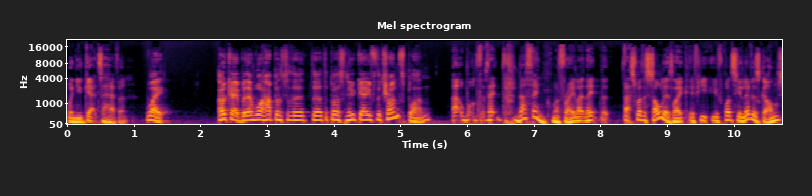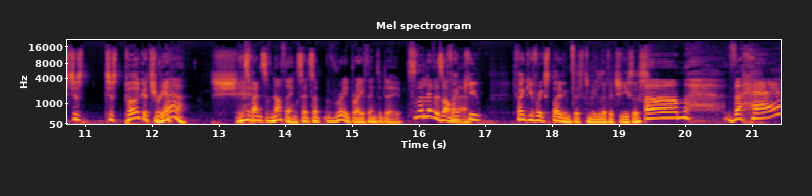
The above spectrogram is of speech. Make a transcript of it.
when you get to heaven. Wait. Okay, but then what happens to the, the, the person who gave the transplant? Uh, they, nothing, I'm afraid. Like they, that's where the soul is. Like if you if once your liver's gone, It's just just purgatory. yeah, Shit. expense of nothing. So it's a really brave thing to do. So the liver's on Thank there. you. Thank you for explaining this to me, liver Jesus. Um, the hair.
